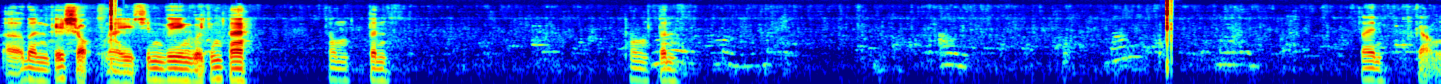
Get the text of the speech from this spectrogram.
ở bên cái sọt này sinh viên của chúng ta. Thông tin. Thông tin. Tên cộng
